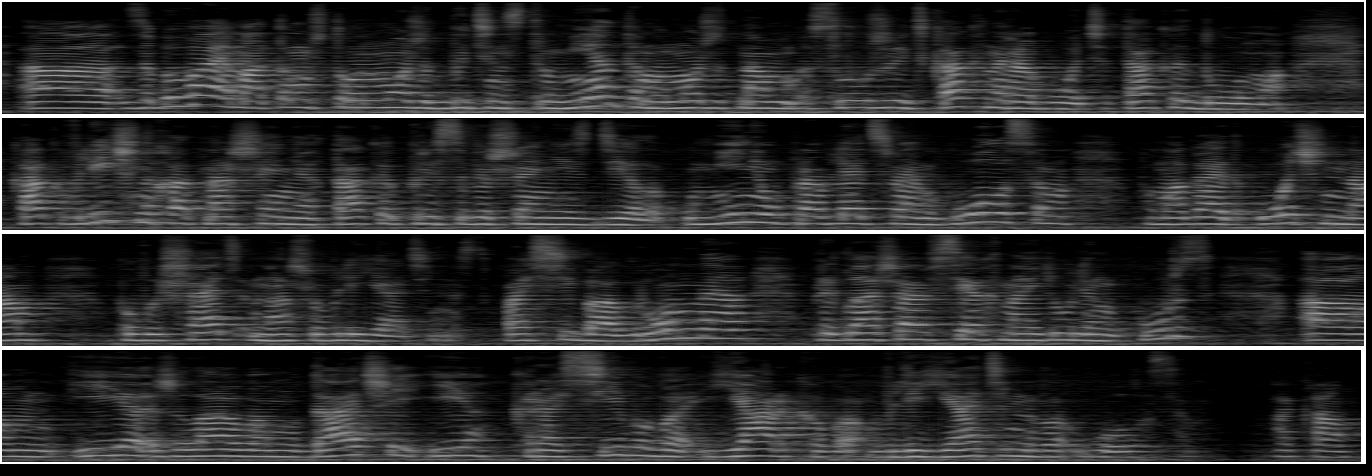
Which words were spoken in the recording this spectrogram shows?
забываем о том, что он может быть инструментом и может нам служить как на работе, так и дома, как в личных отношениях, так и при совершении сделок. Умение управлять своим голосом помогает очень нам повышать нашу влиятельность. Спасибо огромное. Приглашаю всех на Юлин курс и желаю вам удачи и красивого, яркого, влиятельного голоса. Пока!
